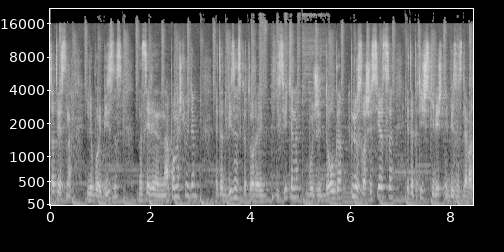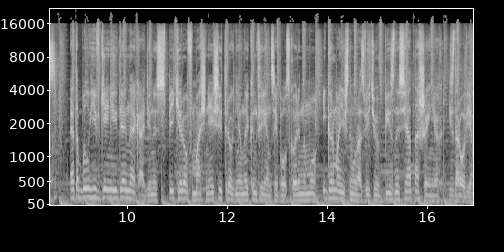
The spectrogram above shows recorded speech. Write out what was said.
Соответственно, любой бизнес, нацеленный на помощь людям, этот бизнес, который действительно будет жить долго, плюс ваше сердце, это практически вечный бизнес для вас. Это был Евгений Дейнека, один из спикеров мощнейшей трехдневной конференции по ускоренному и гармоничному развитию в бизнесе, отношениях и здоровье.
